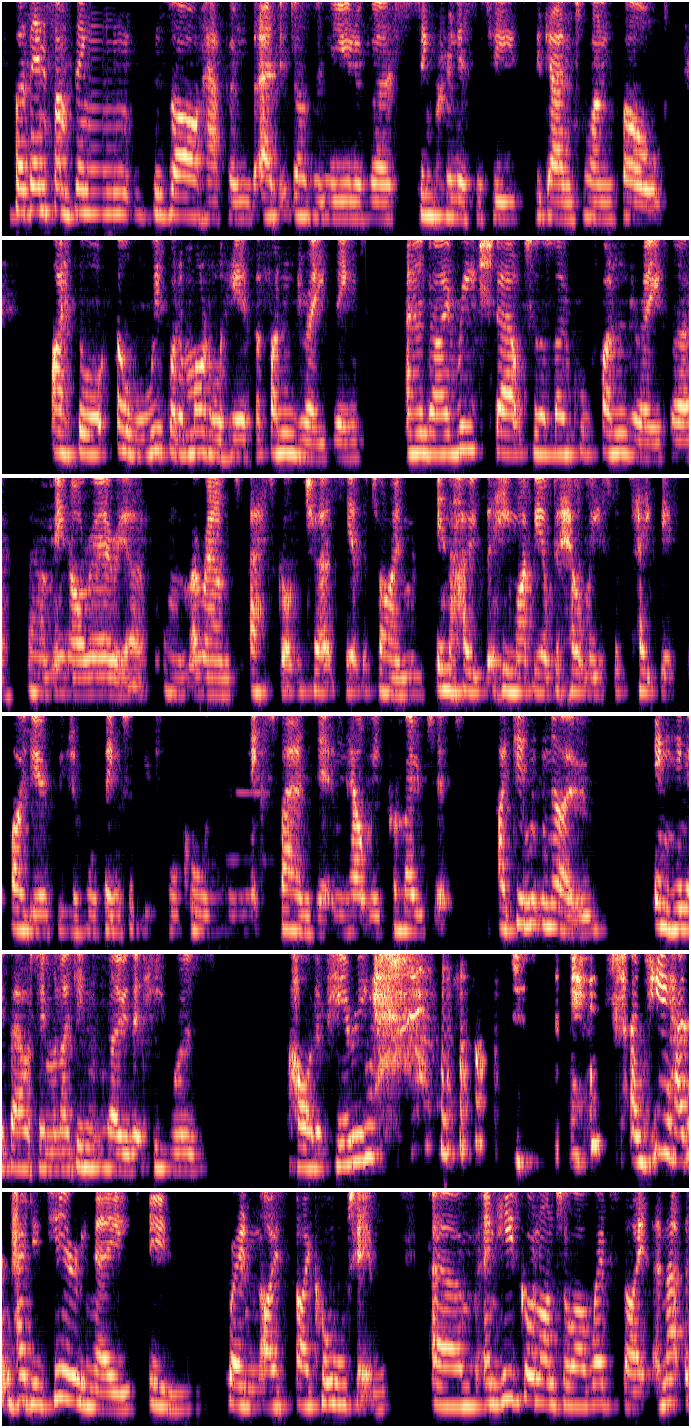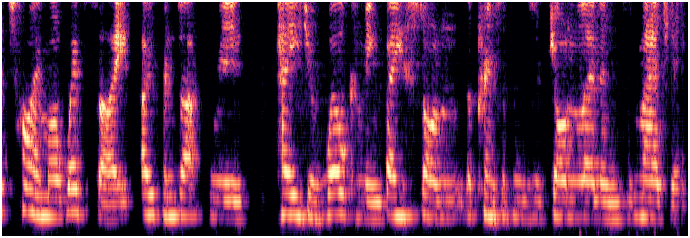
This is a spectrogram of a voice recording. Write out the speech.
But then something bizarre happened, as it does in the universe. Synchronicities began to unfold. I thought, oh, well, we've got a model here for fundraising. And I reached out to a local fundraiser um, in our area um, around Ascot and Chertsey at the time, in the hope that he might be able to help me sort of take this idea of beautiful things for beautiful causes and expand it and help me promote it. I didn't know anything about him, and I didn't know that he was hard of hearing. and he hadn't had his hearing aid in when I, I called him. Um, and he'd gone onto our website, and at the time, our website opened up with page of welcoming based on the principles of John Lennon's Imagine.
